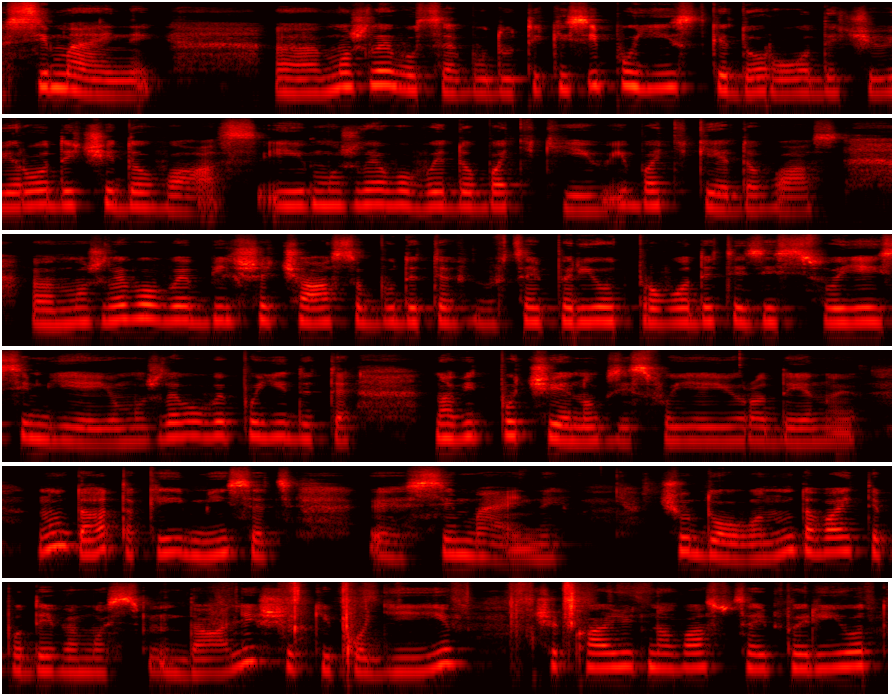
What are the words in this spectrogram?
сімейний. Е, Можливо, це будуть якісь і поїздки до родичів, і родичі до вас, і, можливо, ви до батьків, і батьки до вас. Е, Можливо, ви більше часу будете в цей період проводити зі своєю сім'єю. Можливо, ви поїдете на відпочинок зі своєю родиною. Ну, да, такий місяць е, сімейний. Чудово. Ну, давайте подивимось далі, які події чекають на вас в цей період.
